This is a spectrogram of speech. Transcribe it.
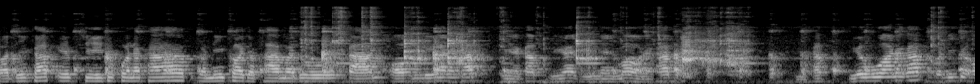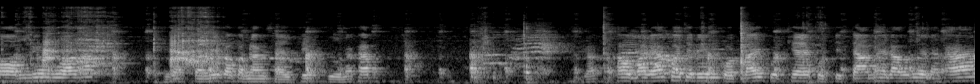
วัสดีครับ FC ทุกคนนะครับ วันนี้ก็จะพามาดูการออมเนื้อนะครับนี่นะครับเนื้ออยู่ในหม้อนะครับนี่ครับเนื้อวัวนะครับ วันนี้จะออมเนื้อวัวครับนี่ครับตอนนี้ก็กำลังใส่พริกอยู่นะครับครับเข้ามาแล้วก็จะลืมกดไลค์กดแชร์กดติดตามให้เราด้วยนะครับ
